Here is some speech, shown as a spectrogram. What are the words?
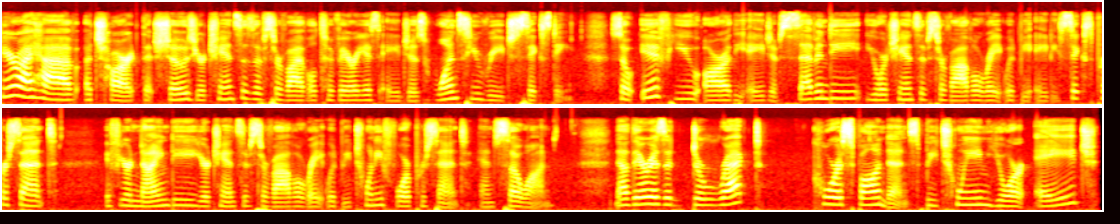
Here I have a chart that shows your chances of survival to various ages once you reach 60. So if you are the age of 70, your chance of survival rate would be 86%. If you're 90, your chance of survival rate would be 24%, and so on. Now there is a direct correspondence between your age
